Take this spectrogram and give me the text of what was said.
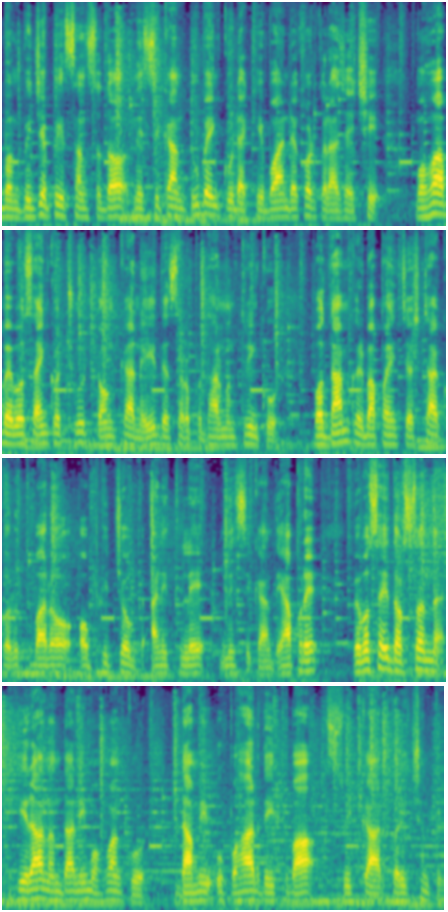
ଏବଂ ବିଜେପି ସାଂସଦ ନିଶିକାନ୍ତ ଦୁବେଙ୍କୁ ଡାକି ବୟାନ ରେକର୍ଡ କରାଯାଇଛି ମହୁଆ ବ୍ୟବସାୟୀଙ୍କଠୁ ଟଙ୍କା ନେଇ ଦେଶର ପ୍ରଧାନମନ୍ତ୍ରୀଙ୍କୁ ବଦନାମ କରିବା ପାଇଁ ଚେଷ୍ଟା କରୁଥିବାର ଅଭିଯୋଗ ଆଣିଥିଲେ ନିଶିକାନ୍ତ ଏହାପରେ ବ୍ୟବସାୟୀ ଦର୍ଶନ ହୀରାନନ୍ଦାନୀ ମହୁଆଙ୍କୁ ଦାମୀ ଉପହାର ଦେଇଥିବା ସ୍ୱୀକାର କରିଛନ୍ତି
